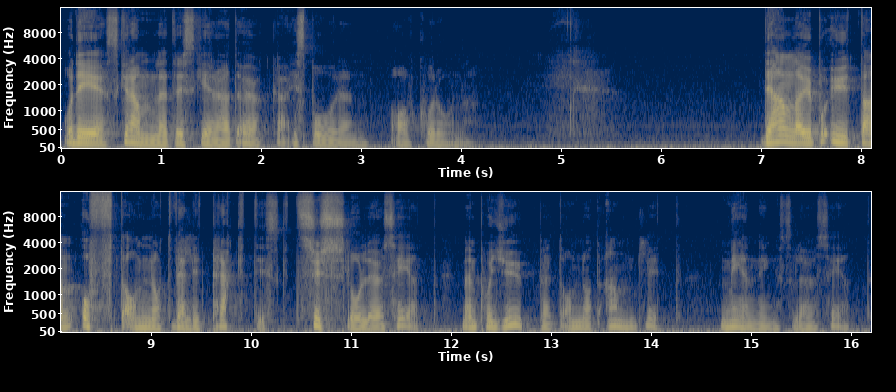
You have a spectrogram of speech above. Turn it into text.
Och det skramlet riskerar att öka i spåren av Corona. Det handlar ju på ytan ofta om något väldigt praktiskt, sysslolöshet, men på djupet om något andligt, meningslöshet.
